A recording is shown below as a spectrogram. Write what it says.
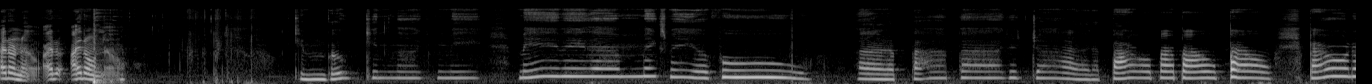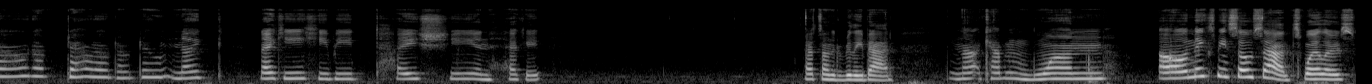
I don't know. I don't, I don't know. Broken, broken like me, maybe that makes me a fool. Nike, Nike, Hebe, Tyche, and Hecate. That sounded really bad. not cabin one. Oh, it makes me so sad. Spoilers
